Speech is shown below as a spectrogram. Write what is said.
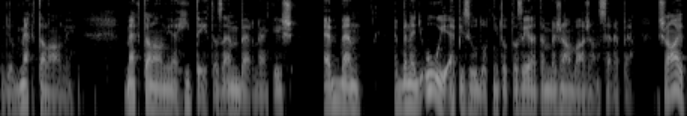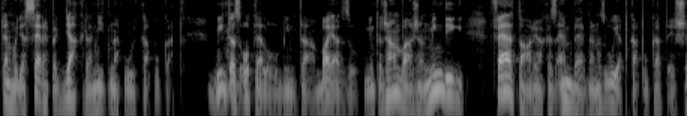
ugye megtalálni, megtalálni a hitét az embernek, és ebben, ebben egy új epizódot nyitott az életemben Jean Valjean szerepe. És rájöttem, hogy a szerepek gyakran nyitnak új kapukat. Mint az Otello, mint a Bajazók, mint a Jean Valjean, mindig feltárják az emberben az újabb kapukat, és,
